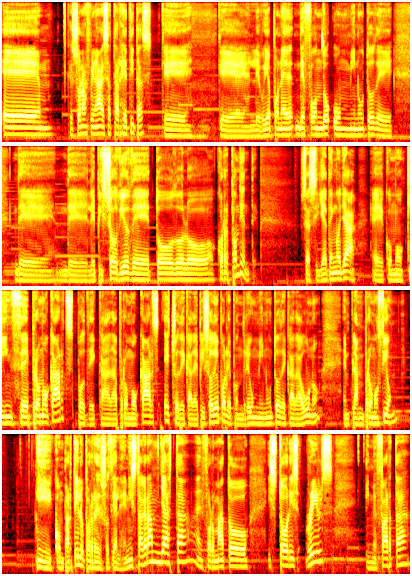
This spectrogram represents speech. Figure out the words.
Eh, que son al final esas tarjetitas que, le voy a poner de fondo un minuto de, del episodio de todo lo correspondiente. O sea, si ya tengo ya eh, como 15 promo cards, pues de cada promo cards hecho de cada episodio, pues le pondré un minuto de cada uno en plan promoción y compartirlo por redes sociales. En Instagram ya está, en formato Stories Reels y me falta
